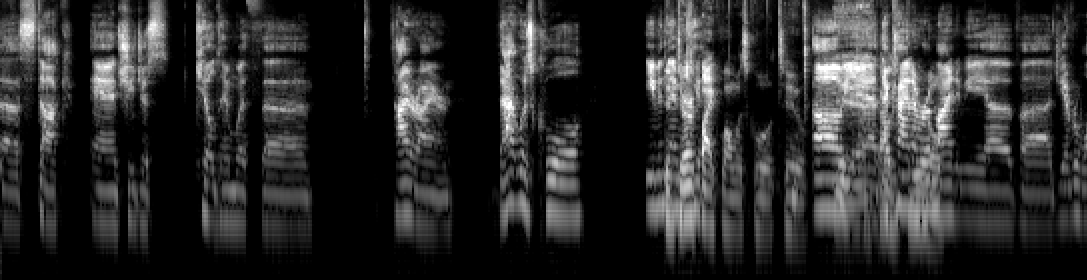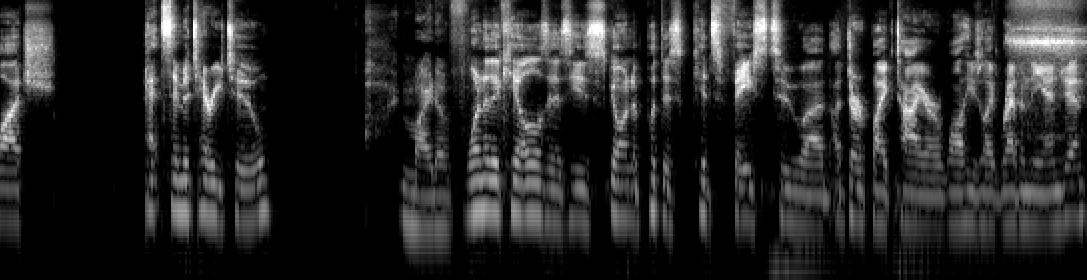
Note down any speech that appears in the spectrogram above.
uh, stuck and she just killed him with uh, tire iron. That was cool. Even the dirt ki- bike one was cool too. Oh Yeah, yeah, that that, kind of reminded me of. Uh, did you ever watch Pet Cemetery Two? I might have. One of the kills is he's going to put this kid's face to uh, a dirt bike tire while he's like revving the engine.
